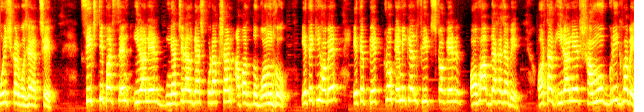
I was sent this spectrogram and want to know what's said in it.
পরিষ্কার বোঝা যাচ্ছে। সিক্সটি পার্সেন্ট ইরানের ন্যাচারাল গ্যাস প্রোডাকশন আপাতত বন্ধ। এতে কি হবে? এতে পেট্রোকেমিক্যাল ফিডস্টকের অভাব দেখা যাবে। অর্থাৎ ইরানের সামগ্রিকভাবে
